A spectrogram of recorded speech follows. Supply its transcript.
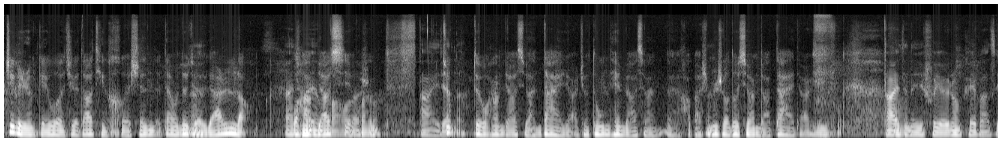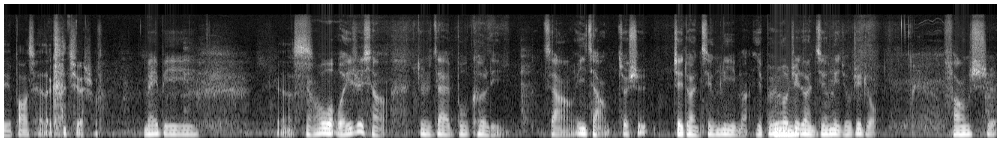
这个人给我这个倒是挺合身的，但我就觉得有点冷。哎我好像比较喜欢大一点的。对我好像比较喜欢大一点，就冬天比较喜欢，呃，好吧，什么时候都喜欢比较大一点的衣服。大一点的衣服有一种可以把自己抱起来的感觉，是吧 Maybe，？Yes，然后我我一直想就是在播客里讲一讲，就是这段经历嘛，也不是说这嗯段经历就这种方式，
